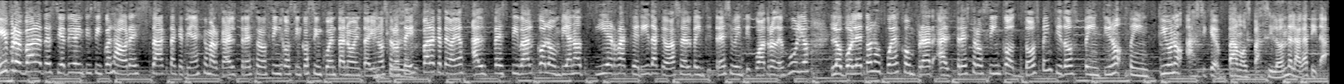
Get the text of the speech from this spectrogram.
Y prepárate, 7 y 25 es la hora exacta que tienes que marcar el 305-550-9106 para que te vayas al Festival Colombiano Tierra Querida que va a ser el 23 y 24 de julio. Los boletos los puedes comprar al 305-222-2121. Así que vamos, vacilón de la gatita.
